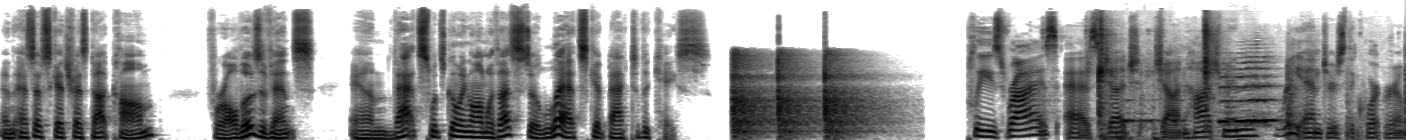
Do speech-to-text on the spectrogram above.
and sfsketchfest.com for all those events. And that's what's going on with us. So let's get back to the case. Please rise as Judge John Hodgman re enters the courtroom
